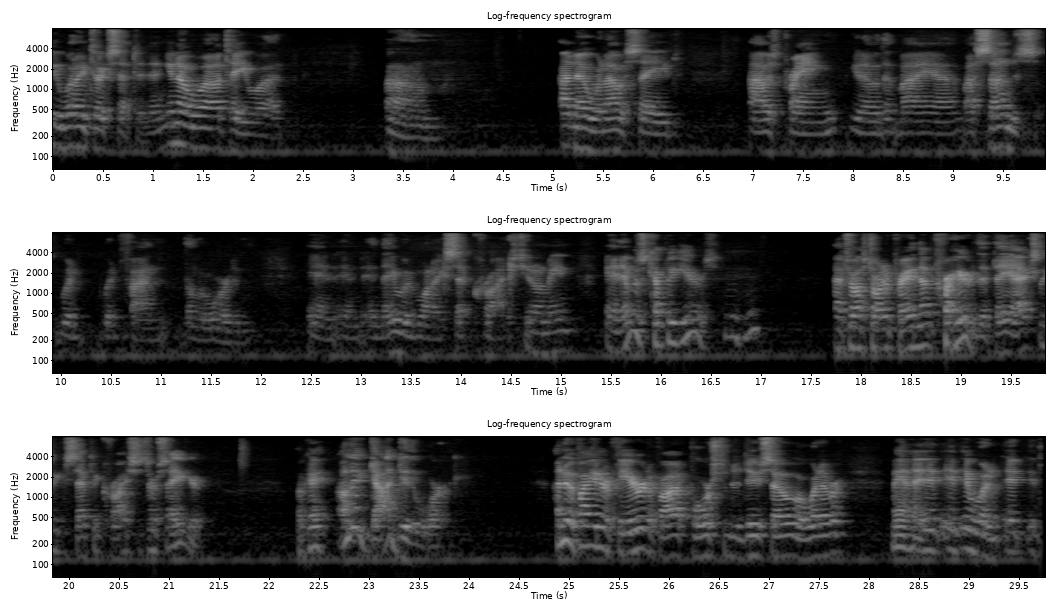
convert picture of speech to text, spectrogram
be willing to accept it. And you know what? I'll tell you what. Um, I know when I was saved, I was praying. You know that my uh, my sons would would find the Lord and and and and they would want to accept Christ. You know what I mean? And it was a couple of years Mm-hmm. After I started praying that prayer that they actually accepted Christ as their Savior. Okay, I let God do the work. I knew if I interfered, if I forced them to do so or whatever, man, it, it, it would it, it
